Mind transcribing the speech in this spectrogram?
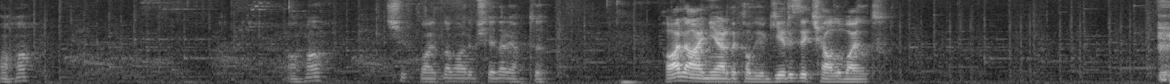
Aha. Aha. Çift Wild'la bari bir şeyler yaptı. Hala aynı yerde kalıyor. Geri zekalı Wild.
